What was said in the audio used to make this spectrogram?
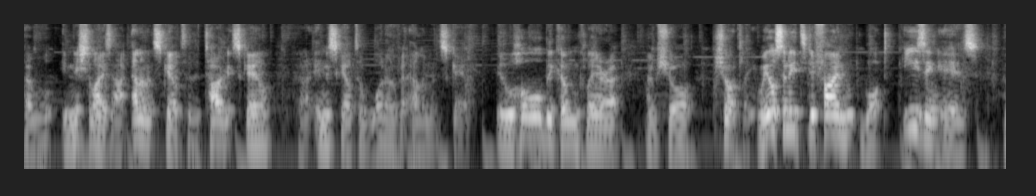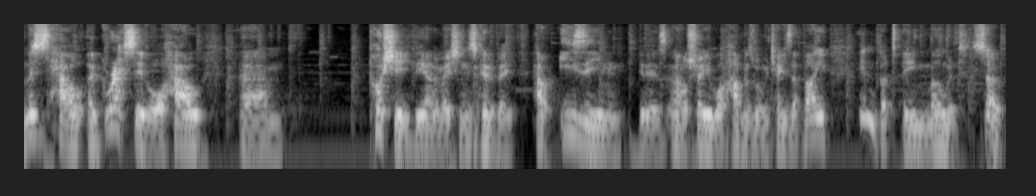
Uh, we'll initialize our element scale to the target scale and our inner scale to 1 over element scale. It will all become clearer, I'm sure, shortly. We also need to define what easing is. And this is how aggressive or how um, pushy the animation is going to be, how easing it is, and I'll show you what happens when we change that value in but a moment. So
